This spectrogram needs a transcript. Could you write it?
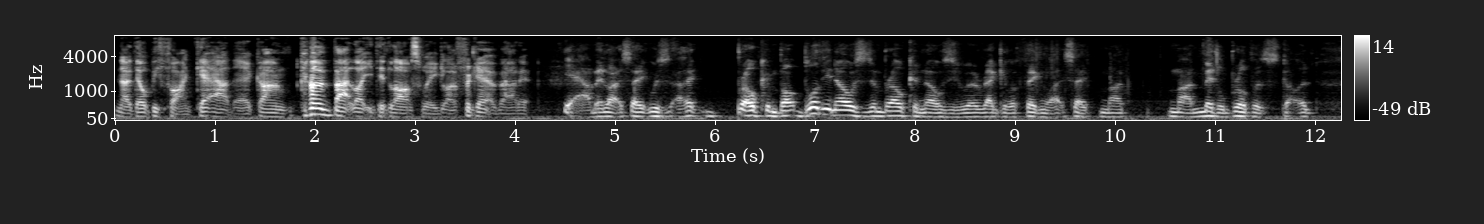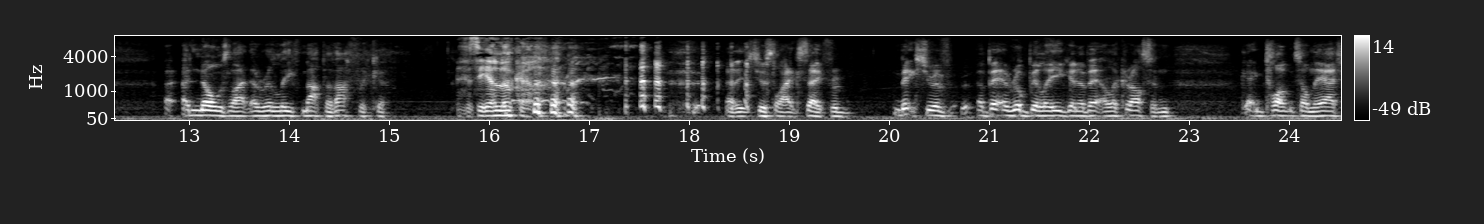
no, they'll be fine. Get out there, go and go and bat like you did last week. Like, forget about it. Yeah, I mean, like I say, it was I think broken, but bloody noses and broken noses were a regular thing. Like I say, my my middle brother's got a, a nose like the relief map of Africa. Is he a looker? and it's just like say from mixture of a bit of rugby league and a bit of lacrosse and getting clonked on the head.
